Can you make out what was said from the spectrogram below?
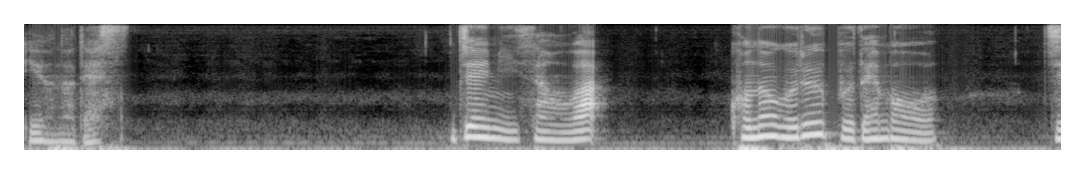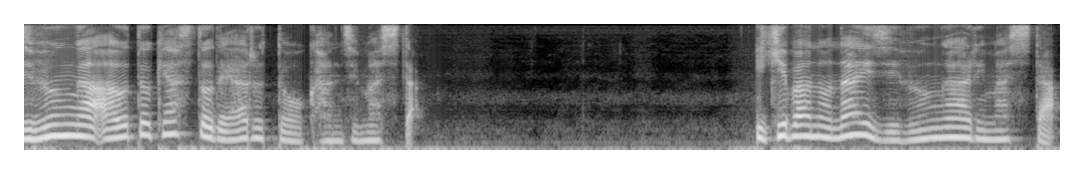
いうのです。ジェイミーさんは、このグループでも自分がアウトキャストであると感じました。行き場のない自分がありました。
